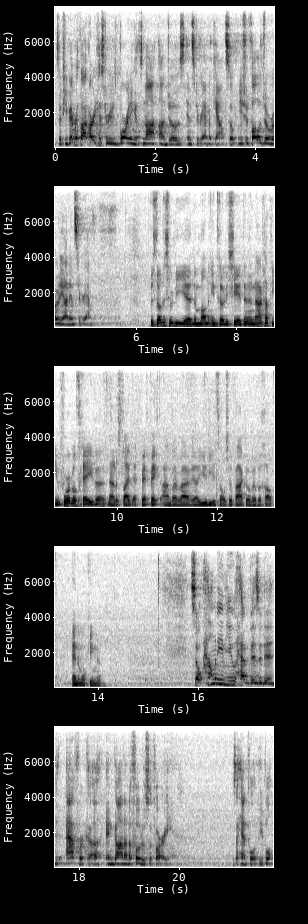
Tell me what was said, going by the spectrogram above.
So if you've ever thought art history was boring, it's not on Joe's Instagram account. So you should follow Joe Rody on Instagram. Dus dat is hoe hij uh, de man introduceert. En daarna gaat hij een voorbeeld geven. Nou, dat sluit echt perfect aan bij waar uh, jullie het al zo vaak over hebben gehad. Animal Kingdom. So, how many of you have visited Africa and gone on a photo safari? There's a handful of people.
